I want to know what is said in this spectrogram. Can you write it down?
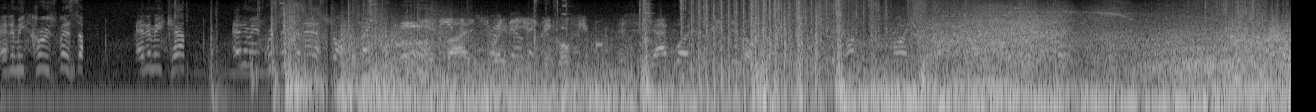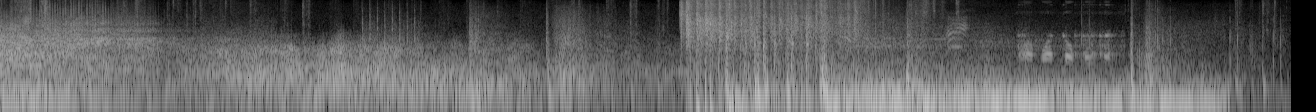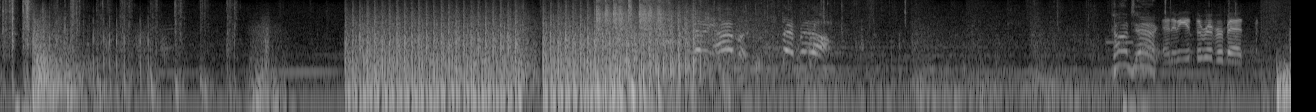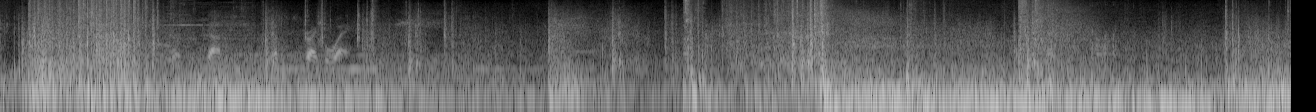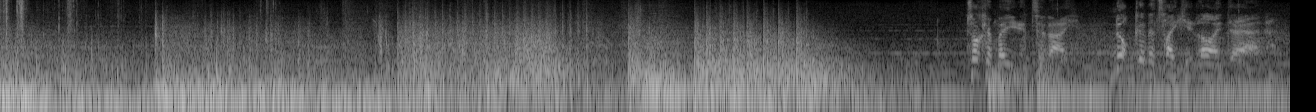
Enemy cruise missile. Enemy cap. Enemy precision airstrike. Advise, UAV is bingo. This is Jaguar 3-0. Up to strike. One one go movement. Getting hammered. Step it up. Contact! Enemy at the riverbed. Copy. Up strike away. Took a beating today. Not gonna take it lying down.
